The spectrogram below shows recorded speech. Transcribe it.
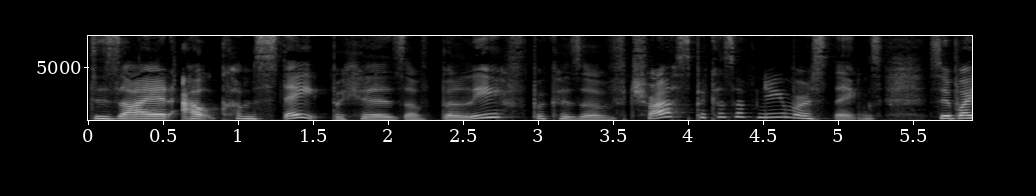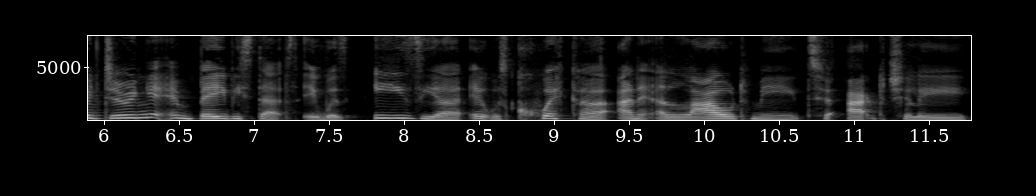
desired outcome state because of belief, because of trust, because of numerous things. So, by doing it in baby steps, it was easier, it was quicker, and it allowed me to actually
